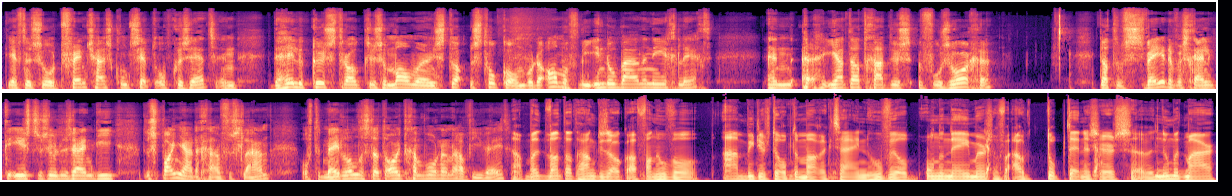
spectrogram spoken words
heeft een soort franchise-concept opgezet. En de hele kuststrook tussen Malmö en Sto Stockholm worden allemaal van die indoorbanen neergelegd. En ja, dat gaat dus voor zorgen dat de Zweden waarschijnlijk de eerste zullen zijn die de Spanjaarden gaan verslaan. Of de Nederlanders dat ooit gaan worden, nou wie weet. Nou, want dat hangt dus ook af van hoeveel aanbieders er op de markt zijn. Hoeveel ondernemers ja. of oud-toptennissers, ja. uh, noem het maar,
